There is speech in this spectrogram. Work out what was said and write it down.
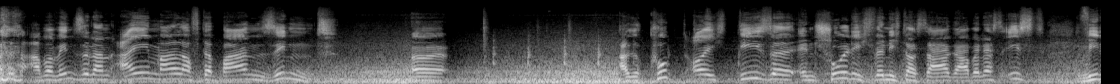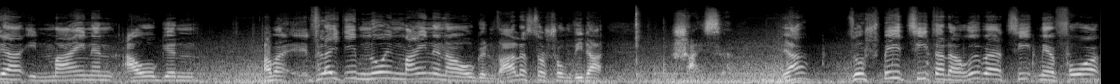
Aber wenn sie dann einmal auf der Bahn sind, äh, also guckt euch diese, entschuldigt, wenn ich das sage, aber das ist wieder in meinen Augen, aber vielleicht eben nur in meinen Augen, war das doch schon wieder scheiße. Ja? So spät zieht er darüber, zieht mir vor,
